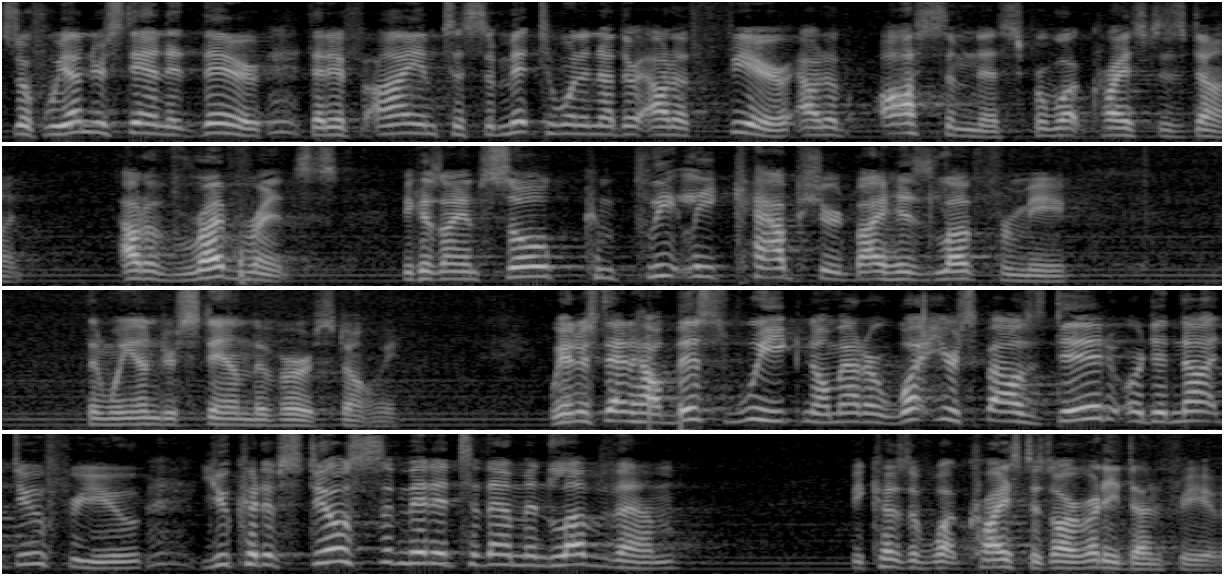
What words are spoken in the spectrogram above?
So if we understand it there, that if I am to submit to one another out of fear, out of awesomeness for what Christ has done, out of reverence, because I am so completely captured by his love for me, then we understand the verse, don't we? We understand how this week, no matter what your spouse did or did not do for you, you could have still submitted to them and loved them because of what Christ has already done for you.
